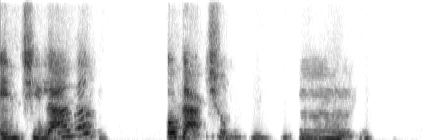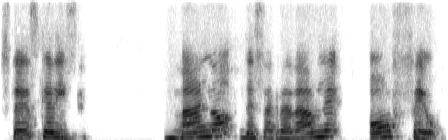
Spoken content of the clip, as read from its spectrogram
¿Enchilada o gacho? Mm. ¿Ustedes qué dicen? ¿Malo, desagradable o feo?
